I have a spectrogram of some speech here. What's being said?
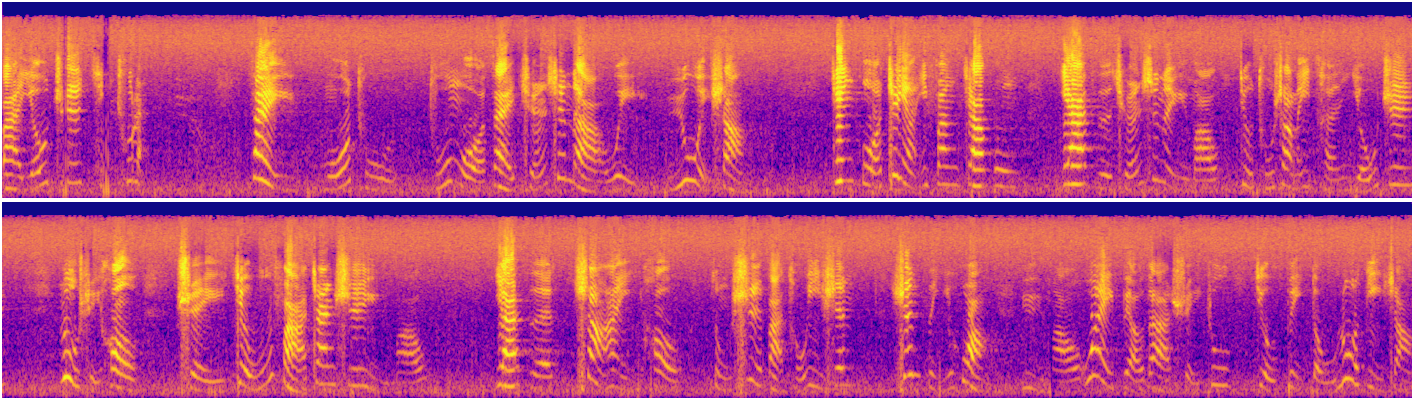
把油脂挤出来，再抹涂涂抹在全身的尾鱼尾上。经过这样一番加工，鸭子全身的羽毛就涂上了一层油脂。入水后，水就无法沾湿羽毛。鸭子上岸以后，总是把头一伸，身子一晃，羽毛外表的水珠就被抖落地上，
